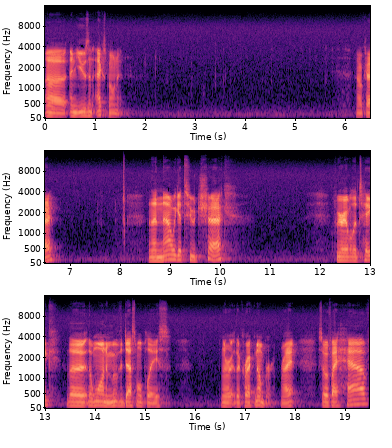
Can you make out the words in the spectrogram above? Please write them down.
uh, and use an exponent. Okay? And then now we get to check if we are able to take the, the 1 and move the decimal place, the, the correct number, right? So if I have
